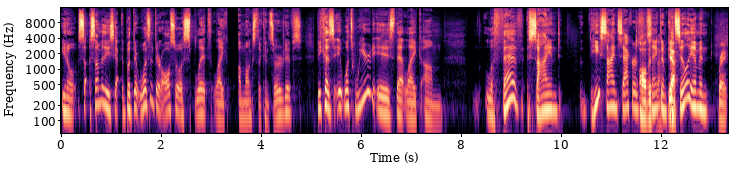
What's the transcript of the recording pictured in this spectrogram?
you know, so, some of these guys, but there wasn't there also a split like amongst the conservatives because it, what's weird is that like um, Lefebvre signed he signed Sacrosanctum the- Sanctum yeah. Concilium and Right.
